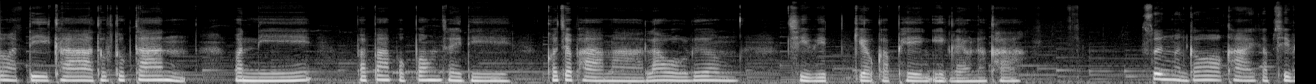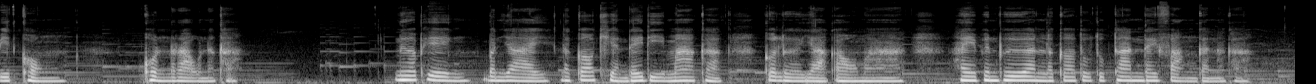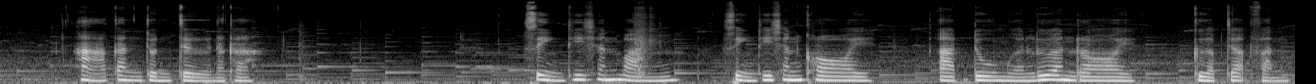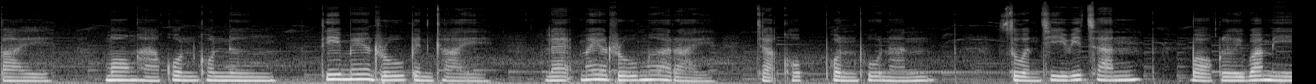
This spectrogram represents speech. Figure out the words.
สวัสดีค่ะทุกๆทท่าน วันนี้ป้าป้าปกป้องใจดี ก็จะพามาเล่าเรื่องชีวิตเกี่ยวกับเพลงอีกแล้วนะคะ ซึ่งมันก็คล้ายกับชีวิตของคนเรานะคะ เนื้อเพลงบรรยายแล้วก็เขียนได้ดีมากค่ะ ก็เลยอยากเอามาให้เพื่อนๆ แล้วก็ทุกๆทท่านได้ฟังกันนะคะ หากันจนเจอนะคะ สิ่งที่ฉันหวัง สิ่งที่ฉันคอย อาจดูเหมือนเลื่อนรอย เกือบจะฝันไป มองหาคนคนหนึ่ง ที่ไม่รู้เป็นใคร และไม่รู้เมื่อไหร่ จะคบคนผู้นั้น ส่วนชีวิตฉัน บอกเลยว่ามี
